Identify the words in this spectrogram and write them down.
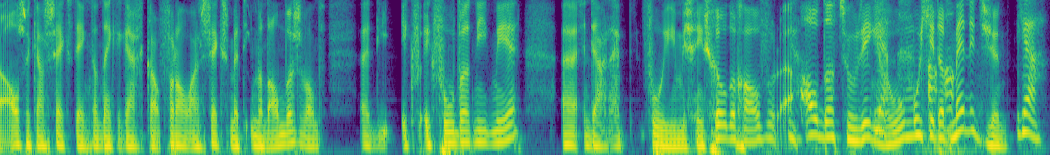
als ik aan seks denk, dan denk ik eigenlijk vooral aan seks met iemand anders. Want die, ik, ik voel dat niet meer. en daar voel je je misschien schuldig over. Al dat soort dingen. Hoe moet je dat managen? Ja,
